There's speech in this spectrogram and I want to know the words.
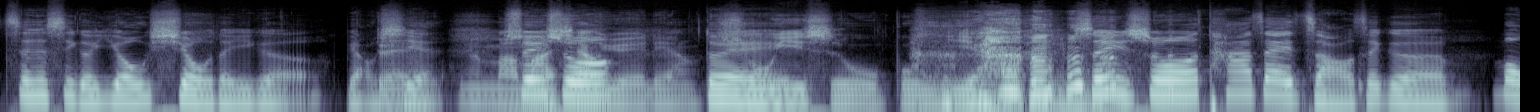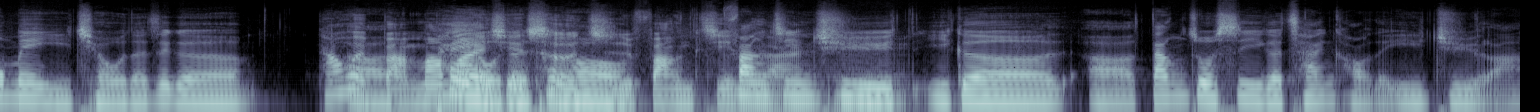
这个是一个优秀的一个表现。所以说月亮，对。初一十五不一样，所以说他在找这个梦寐以求的这个他会呃把妈妈一些特质放进放进去嗯一个、呃，当做是一个参考的依据啦，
